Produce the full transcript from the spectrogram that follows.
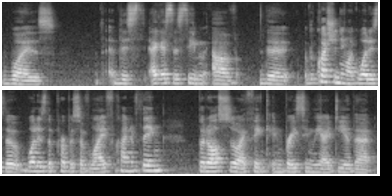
was this I guess this theme of the the questioning like what is the what is the purpose of life kind of thing, but also I think embracing the idea that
